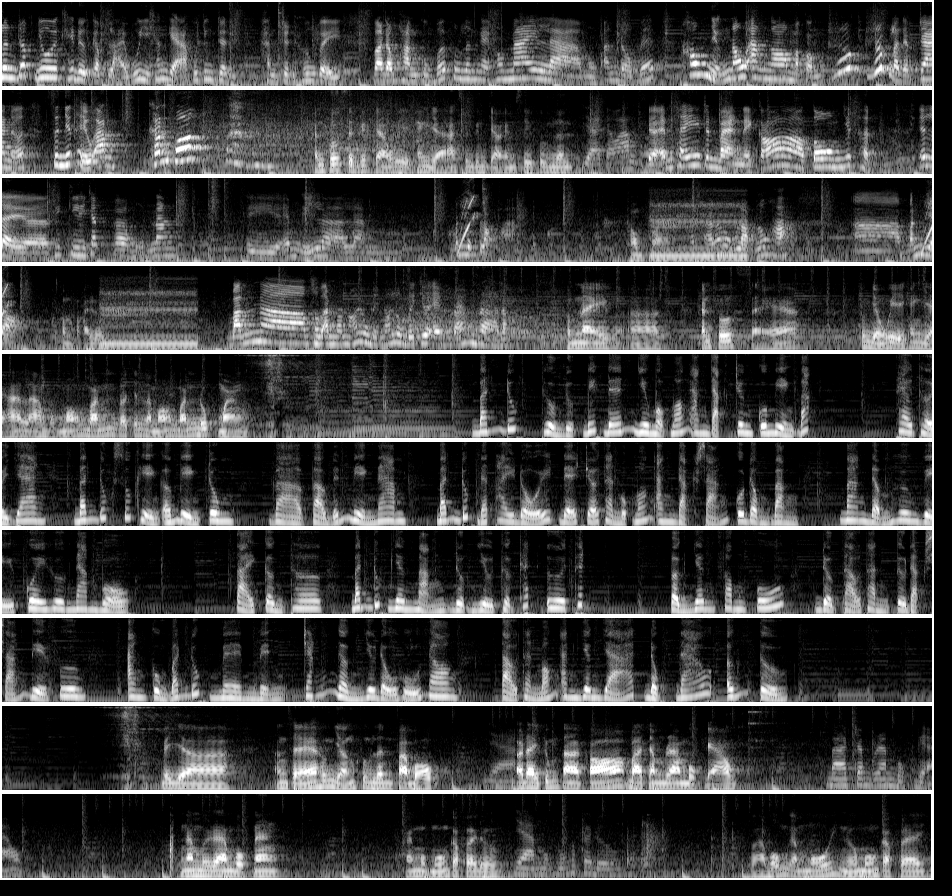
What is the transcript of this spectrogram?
Phương Linh rất vui khi được gặp lại quý vị khán giả của chương trình Hành trình hương vị và đồng hành cùng với Phương Linh ngày hôm nay là một anh đầu bếp không những nấu ăn ngon mà còn rất rất là đẹp trai nữa. Xin giới thiệu anh Khánh Phước. Khánh Phước xin kính chào quý vị khán giả, xin kính chào MC Phương Linh. Dạ chào anh. Giờ em thấy trên bàn này có tôm với thịt, với lại ờ, cái kia chắc ờ, bột năng. Thì em nghĩ là làm bánh lục lọc hả anh? Không phải, Không phải bánh lục lọc luôn hả? À, bánh giò. Không phải luôn. Bánh ờ, thôi anh nói luôn đi, nói luôn đi chứ em đoán không ra đâu. Hôm nay à, Khánh Phước sẽ hướng dẫn quý vị khán giả làm một món bánh, đó chính là món bánh đúc mặn. Bánh đúc thường được biết đến như một món ăn đặc trưng của miền Bắc. Theo thời gian, bánh đúc xuất hiện ở miền Trung và vào đến miền Nam, bánh đúc đã thay đổi để trở thành một món ăn đặc sản của đồng bằng, mang đậm hương vị quê hương Nam Bộ. Tại Cần Thơ, bánh đúc nhân mặn được nhiều thực khách ưa thích. Phần nhân phong phú được tạo thành từ đặc sản địa phương, ăn cùng bánh đúc mềm mịn, trắng ngần như đậu hũ non, tạo thành món ăn dân dã độc đáo, ấn tượng. Bây giờ anh sẽ hướng dẫn Phương Linh pha bột. Dạ. Ở đây chúng ta có 300g bột gạo, 300g bột gạo 50g bột năng, khoảng một muỗng cà phê đường và một muỗng cà phê đường và 4g muối, nửa muỗng cà phê.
